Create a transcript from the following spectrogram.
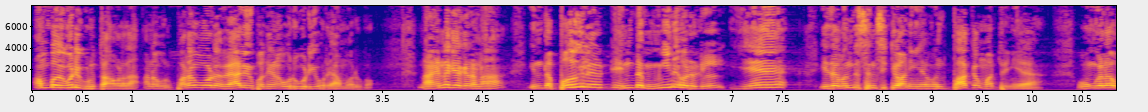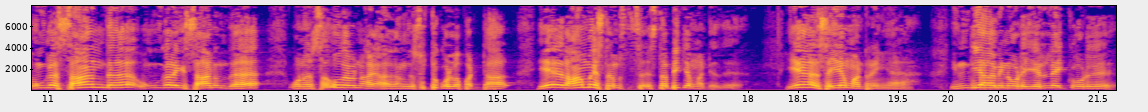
ஐம்பது கோடி கொடுத்தான் அவ்வளோதான் ஆனால் ஒரு படகோட வேல்யூ பார்த்தீங்கன்னா ஒரு கோடி உரையாமல் இருக்கும். நான் என்ன கேட்குறேன்னா இந்த பகுதியில் இருக்க இந்த மீனவர்கள் ஏன் இதை வந்து சென்சிட்டிவாக நீங்கள் வந்து பார்க்க மாட்டீங்க? உங்களை உங்களை சார்ந்த உங்களை சார்ந்த உன சகோதரன் அங்கே சுட்டுக் கொல்லப்பட்டால் ஏன் ராமேஸ்வரம் ஸ்தபிக்க மாட்டேது? ஏன் அதை செய்ய மாட்டேறீங்க இந்தியாவினுடைய எல்லைக்கோடு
